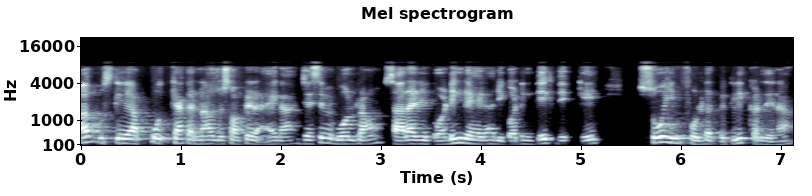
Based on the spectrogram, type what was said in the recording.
अब उसके आपको क्या करना हो, जो सॉफ्टवेयर आएगा, जैसे मैं बोल रहा हूँ, सारा रिकॉर्डिंग रहेगा रिकॉर्डिंग देख देख के शो इन फोल्डर पे क्लिक कर देना,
